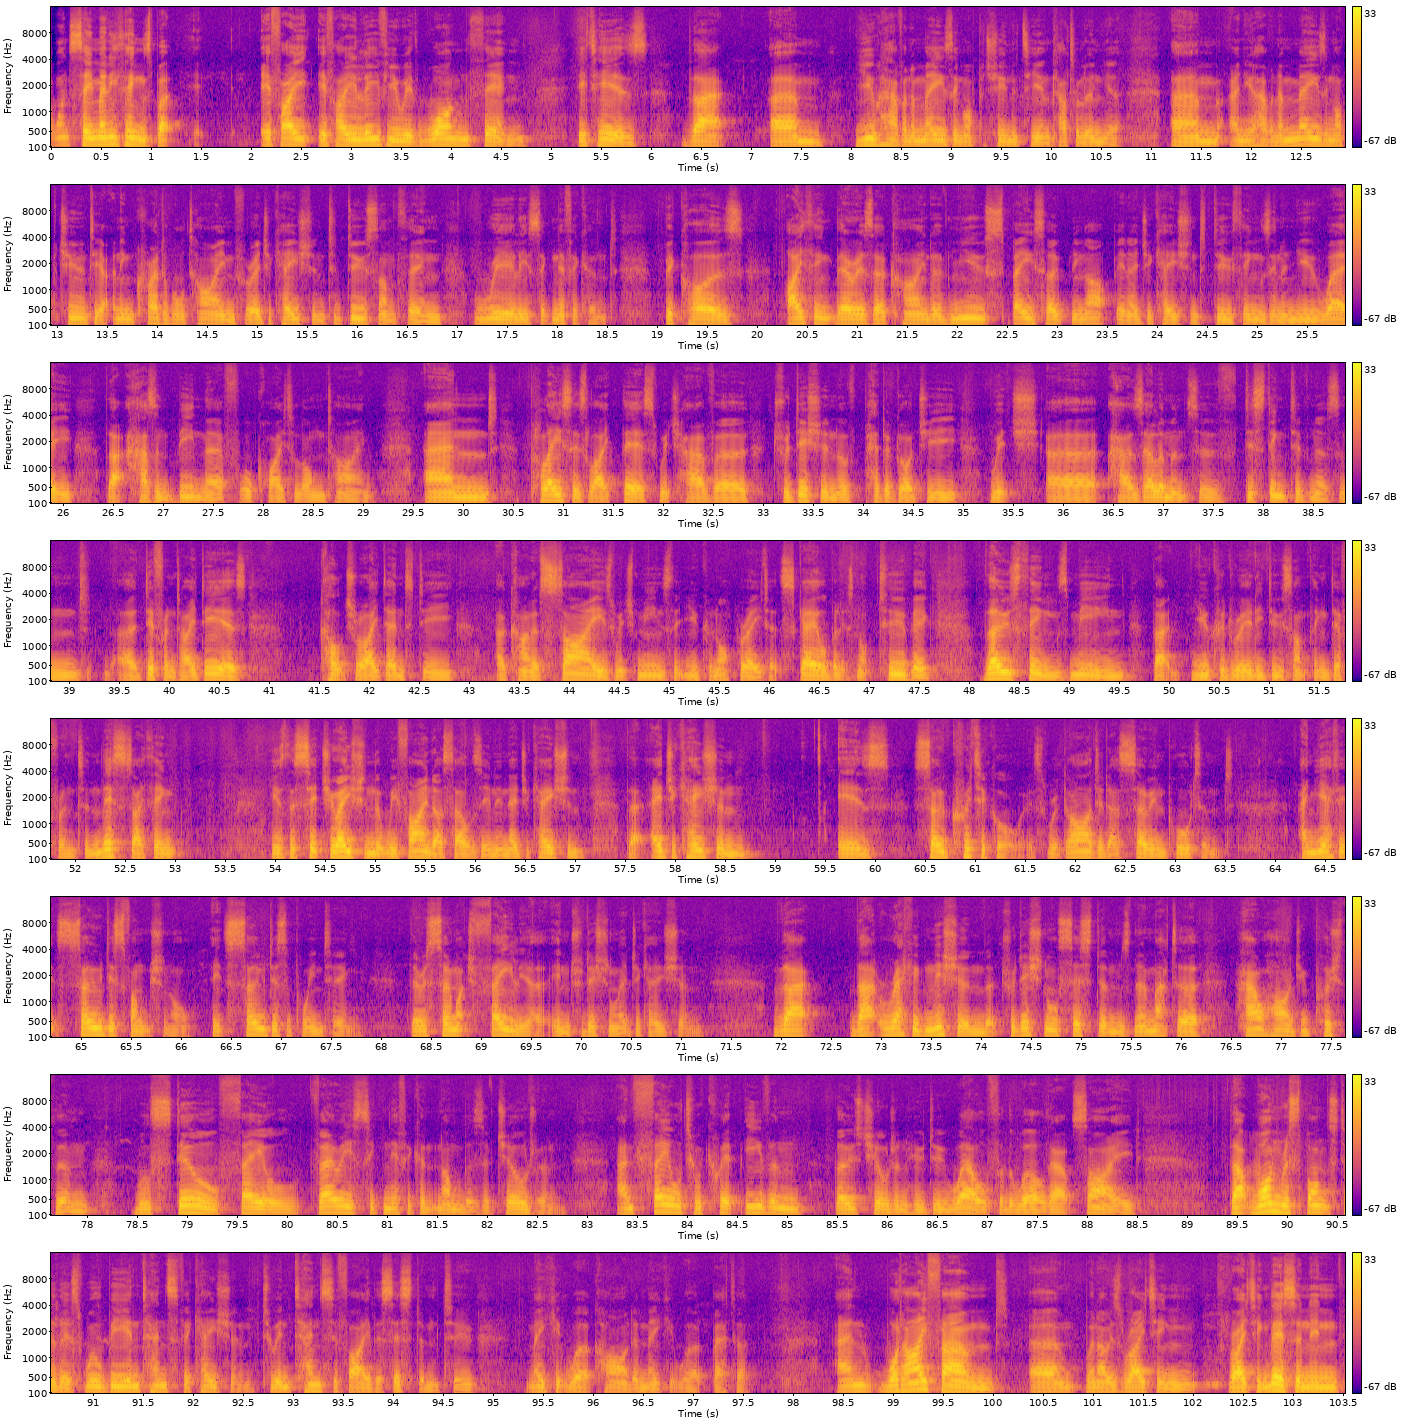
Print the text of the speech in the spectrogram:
I want to say many things, but if I, if I leave you with one thing, it is that um, you have an amazing opportunity in Catalonia. Um, and you have an amazing opportunity at an incredible time for education to do something really significant because I think there is a kind of new space opening up in education to do things in a new way that hasn't been there for quite a long time. And places like this, which have a tradition of pedagogy which uh, has elements of distinctiveness and uh, different ideas, cultural identity, a kind of size, which means that you can operate at scale, but it's not too big. Those things mean that you could really do something different. And this, I think, is the situation that we find ourselves in in education. That education is so critical, it's regarded as so important, and yet it's so dysfunctional, it's so disappointing. There is so much failure in traditional education that that recognition that traditional systems, no matter how hard you push them, will still fail very significant numbers of children and fail to equip even those children who do well for the world outside, that one response to this will be intensification, to intensify the system, to make it work harder, make it work better. And what I found um, when I was writing, writing this and in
